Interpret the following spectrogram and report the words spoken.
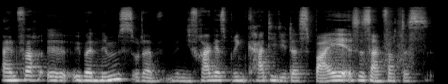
einfach äh, übernimmst oder wenn die Frage ist, bringt Kathi dir das bei, ist es einfach das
